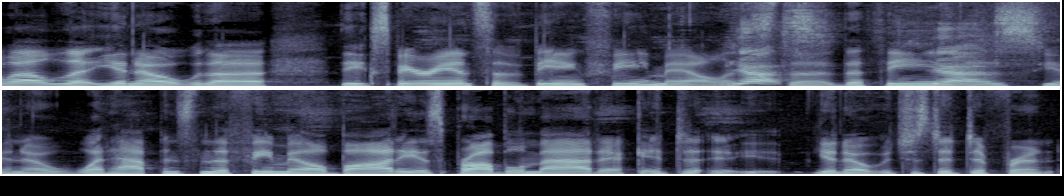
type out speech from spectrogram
well, the, you know the the experience of being female. It's yes. The the theme yes. is you know what happens in the female body is problematic. It, it you know it's just a different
